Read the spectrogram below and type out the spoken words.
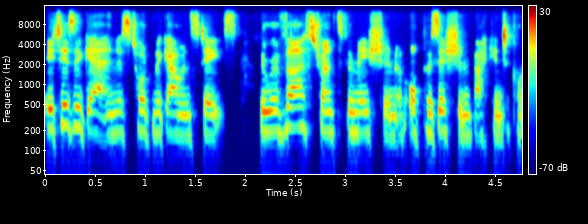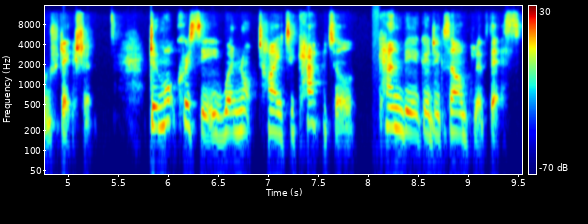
It is again, as Todd McGowan states, the reverse transformation of opposition back into contradiction. Democracy, when not tied to capital, can be a good example of this.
